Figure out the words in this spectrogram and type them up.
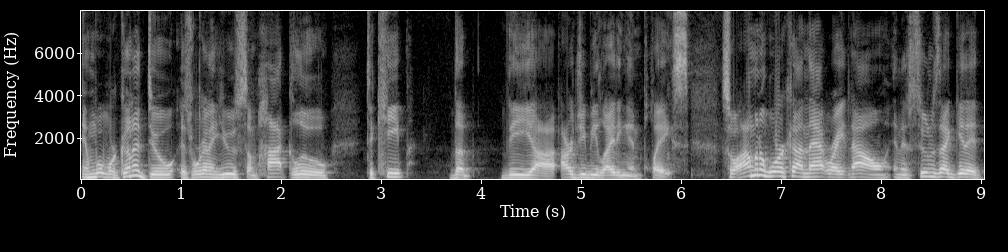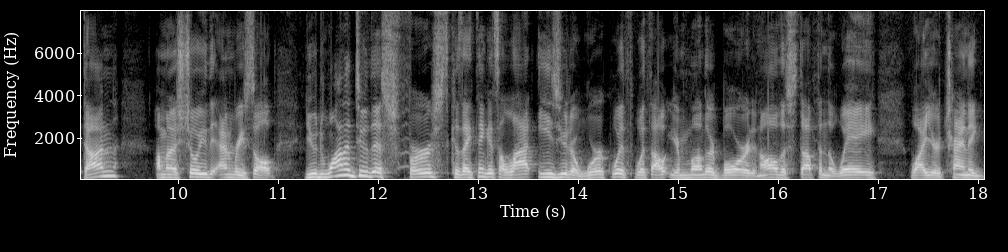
And what we're gonna do is we're gonna use some hot glue to keep the, the uh, RGB lighting in place. So I'm gonna work on that right now, and as soon as I get it done, I'm gonna show you the end result. You'd want to do this first because I think it's a lot easier to work with without your motherboard and all the stuff in the way while you're trying to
